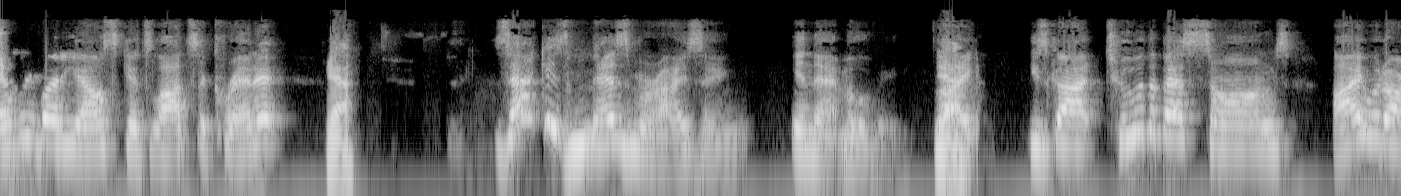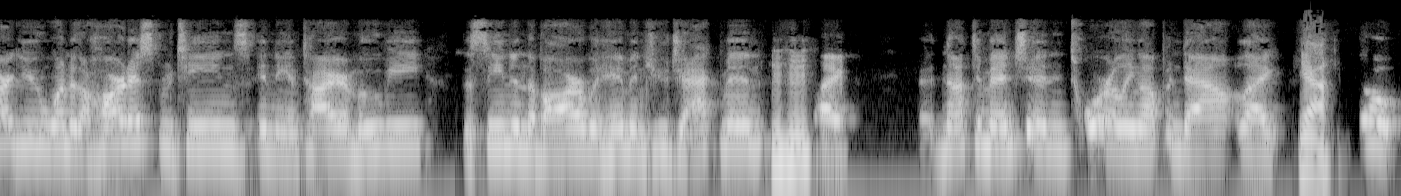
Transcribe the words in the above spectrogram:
everybody else gets lots of credit. Yeah. Zac is mesmerizing in that movie. Yeah. Like he's got two of the best songs. I would argue one of the hardest routines in the entire movie. The scene in the bar with him and Hugh Jackman, Mhm. like not to mention twirling up and down. Like Yeah. so,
